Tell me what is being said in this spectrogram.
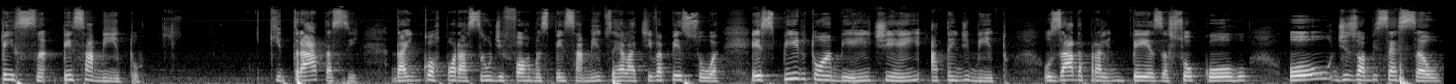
pensa, pensamento, que trata-se da incorporação de formas pensamentos relativa à pessoa, espírito ou ambiente em atendimento, usada para limpeza, socorro ou desobsessão,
